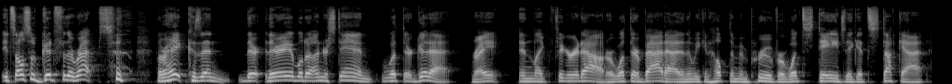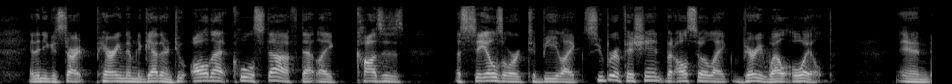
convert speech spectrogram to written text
It's also good for the reps, right? Because then they're they're able to understand what they're good at, right? And like figure it out or what they're bad at, and then we can help them improve or what stage they get stuck at. And then you can start pairing them together and do all that cool stuff that like causes a sales org to be like super efficient, but also like very well oiled. And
